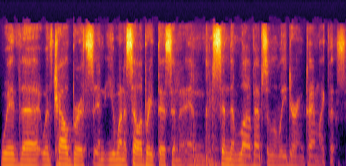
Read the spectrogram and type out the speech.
with uh, with childbirths, and you want to celebrate this and, and send them love absolutely during time like this.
